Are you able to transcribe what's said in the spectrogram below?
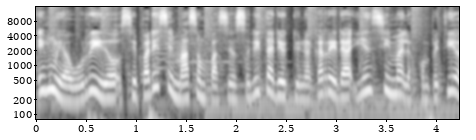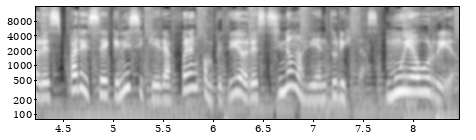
Es muy aburrido, se parece más a un paseo solitario que una carrera y encima los competidores parece que ni siquiera fueran competidores, sino más bien turistas. Muy aburrido.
